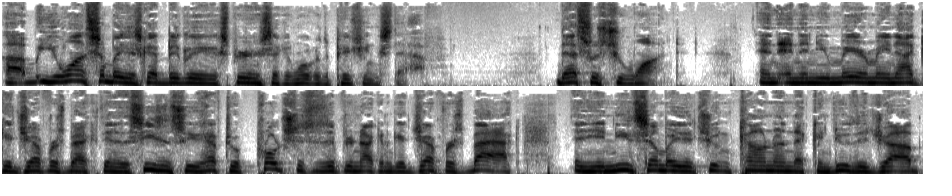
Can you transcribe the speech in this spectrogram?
uh, but you want somebody that's got big league experience that can work with the pitching staff. That's what you want. And, and then you may or may not get Jeffers back at the end of the season, so you have to approach this as if you're not going to get Jeffers back, and you need somebody that you can count on that can do the job,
